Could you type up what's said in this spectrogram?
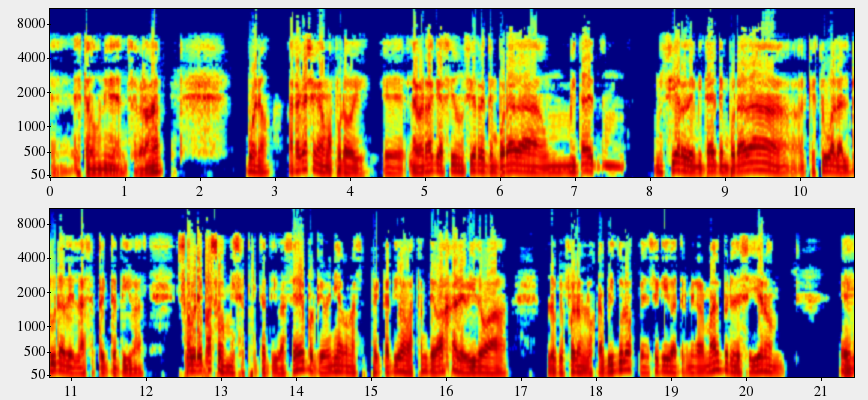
eh, estadounidense, ¿verdad? Bueno, hasta acá llegamos por hoy. Eh, la verdad que ha sido un cierre de temporada, un, mitad de, un, un, cierre de mitad de temporada que estuvo a la altura de las expectativas. Sobrepasó mis expectativas, ¿eh? porque venía con las expectativas bastante bajas debido a lo que fueron los capítulos. Pensé que iba a terminar mal, pero decidieron eh,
